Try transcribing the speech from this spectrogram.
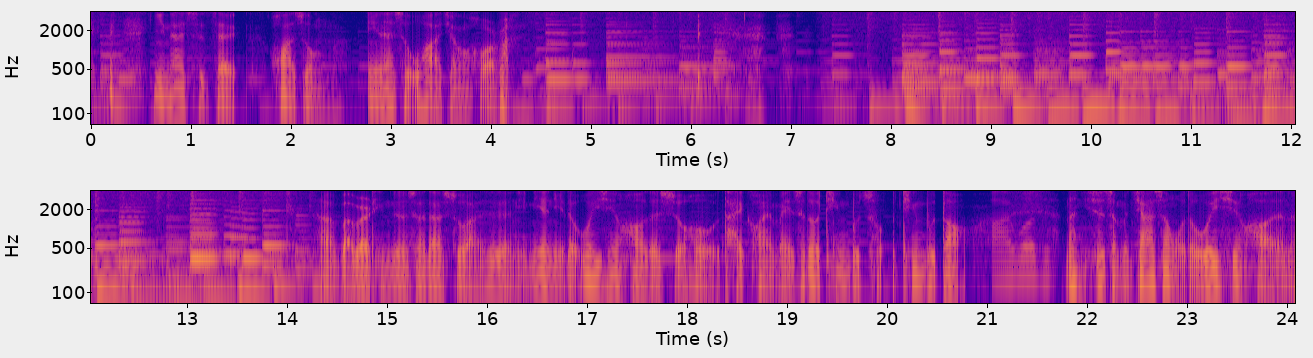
你那是在化妆吗？你那是画江花吗？啊，宝贝儿，听众说，大叔啊，这个你念你的微信号的时候太快，每次都听不出、听不到。那你是怎么加上我的微信号的呢？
